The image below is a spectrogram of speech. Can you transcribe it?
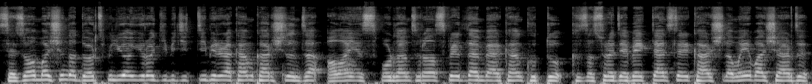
Sezon başında 4 milyon euro gibi ciddi bir rakam karşılığında Alanya Spor'dan transfer edilen Berkan Kutlu kısa sürede beklentileri karşılamayı başardı.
